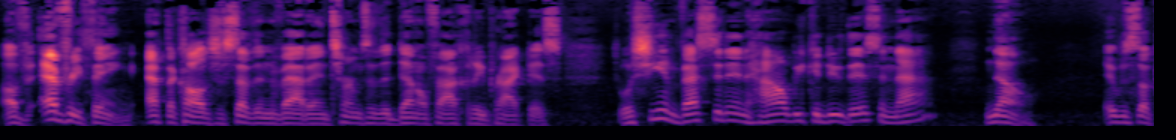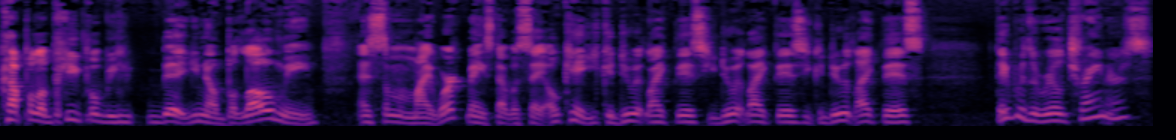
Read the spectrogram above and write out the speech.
of everything at the College of Southern Nevada in terms of the dental faculty practice. Was she invested in how we could do this and that? No. It was a couple of people, be, you know, below me and some of my workmates that would say, "Okay, you could do it like this. You do it like this. You could do it like this." They were the real trainers.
